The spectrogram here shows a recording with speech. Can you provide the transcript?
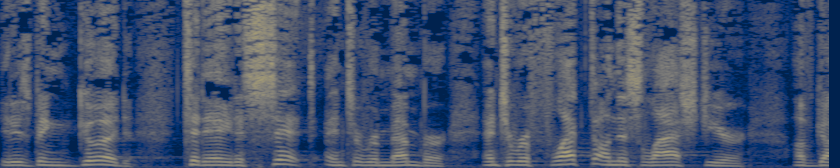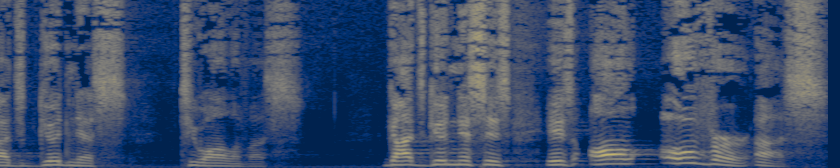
It has been good today to sit and to remember and to reflect on this last year of God's goodness to all of us. God's goodness is, is all over us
